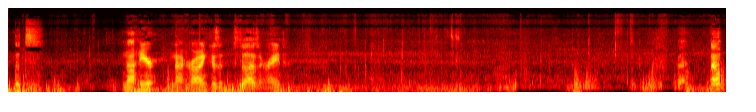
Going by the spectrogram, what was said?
that's not here, not growing because it still hasn't rained. Well,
